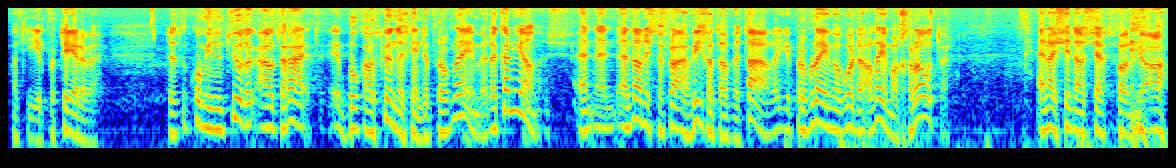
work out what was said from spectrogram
Want die importeren we. Dus dan kom je natuurlijk uiteraard boekhoudkundig in de problemen. Dat kan niet anders. En, en, en dan is de vraag, wie gaat dat betalen? Je problemen worden alleen maar groter. En als je dan zegt van, ja...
